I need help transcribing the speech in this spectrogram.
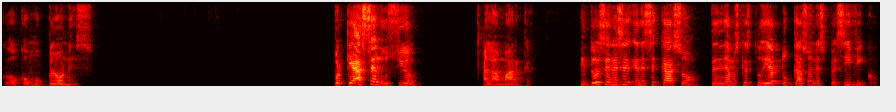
o como clones. Porque hace alusión a la marca. Entonces, en ese, en ese caso, tendríamos que estudiar tu caso en específico.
